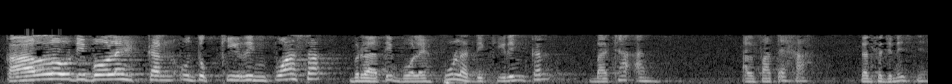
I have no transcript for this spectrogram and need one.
Kalau dibolehkan untuk kirim puasa, berarti boleh pula dikirimkan bacaan Al-Fatihah dan sejenisnya.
